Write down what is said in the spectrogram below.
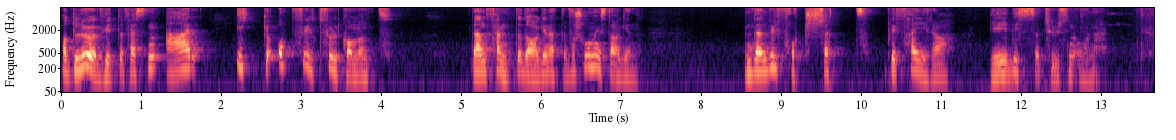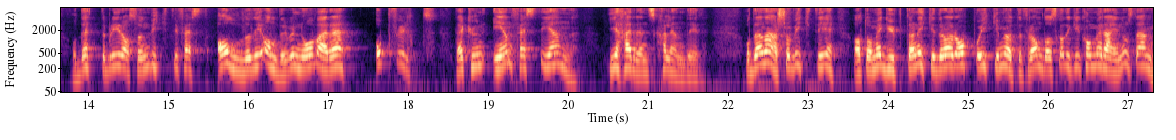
at løvhyttefesten er ikke oppfylt fullkomment den femte dagen etter forsoningsdagen. Men den vil fortsatt bli feira i disse tusen årene. Og dette blir altså en viktig fest. Alle de andre vil nå være oppfylt. Det er kun én fest igjen i Herrens kalender. Og den er så viktig at om egypterne ikke drar opp og ikke møter fram, da skal det ikke komme regn hos dem.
